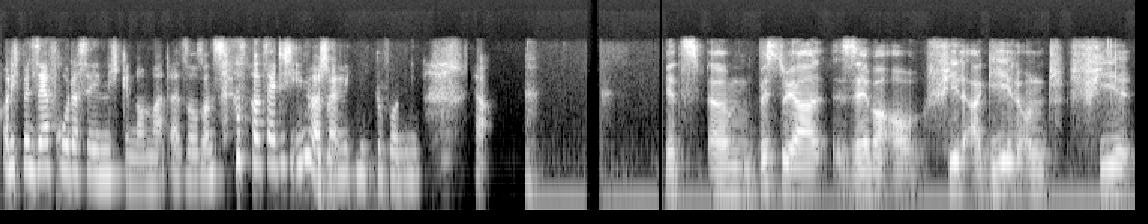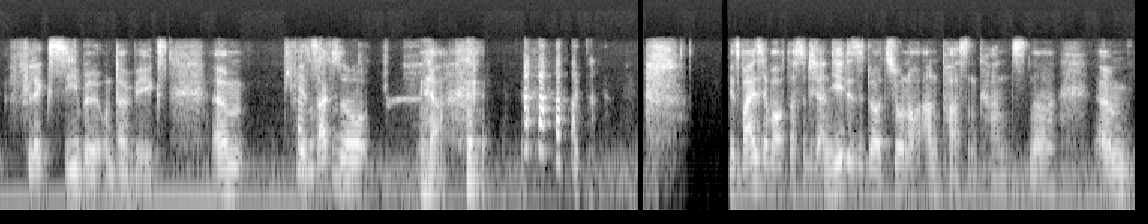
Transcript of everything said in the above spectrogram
Und ich bin sehr froh, dass er ihn nicht genommen hat. Also sonst, sonst hätte ich ihn wahrscheinlich nicht gefunden. Ja. Jetzt ähm, bist du ja selber auch viel agil und viel flexibel unterwegs. Ähm, jetzt sagst du, ja. jetzt, jetzt, weiß ich aber auch, dass du dich an jede Situation auch anpassen kannst. Ne? Ähm,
